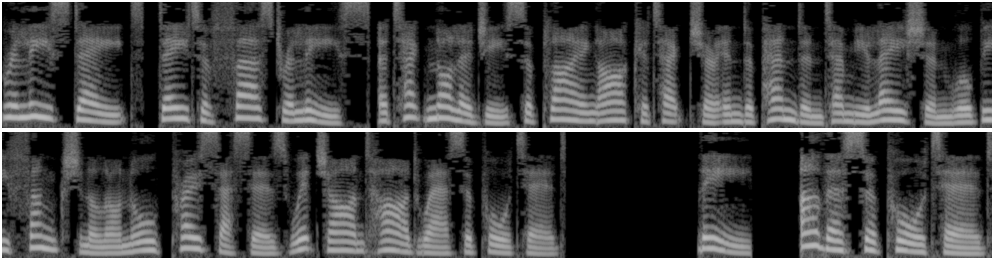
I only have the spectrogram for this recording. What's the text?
Release date, date of first release a technology supplying architecture-independent emulation will be functional on all processors which aren't hardware supported. The other supported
